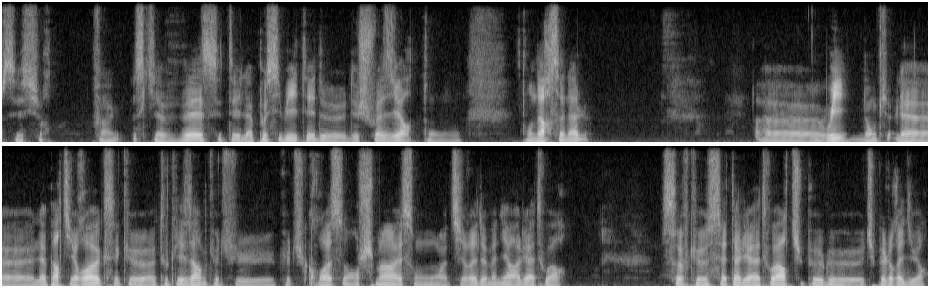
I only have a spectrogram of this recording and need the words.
c'est sur, enfin, ce qu'il y avait, c'était la possibilité de, de choisir ton arsenal. Euh, oui, donc la, partie rock, c'est que toutes les armes que tu, que croises en chemin, elles sont tirées de manière aléatoire. Sauf que cet aléatoire, tu peux le, réduire.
